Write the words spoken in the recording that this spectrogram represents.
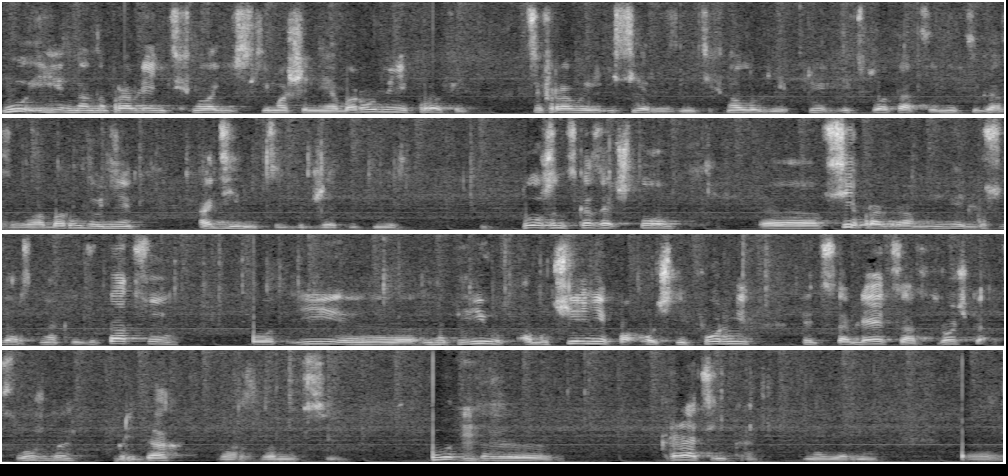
Ну и на направлении технологические машины и оборудование, профиль цифровые и сервисные технологии при эксплуатации нефтегазового оборудования 11 бюджетных мест. Должен сказать, что э, все программы имеют государственную аккредитацию, вот, и э, на период обучения по очной форме представляется отстрочка от службы в рядах вооруженных сил. Вот э, кратенько, наверное. Э,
